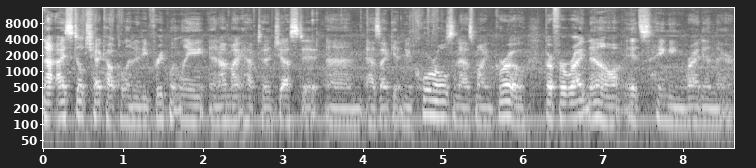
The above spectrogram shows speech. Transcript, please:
Now, I still check alkalinity frequently, and I might have to adjust it um, as I get new corals and as mine grow, but for right now, it's hanging right in there.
